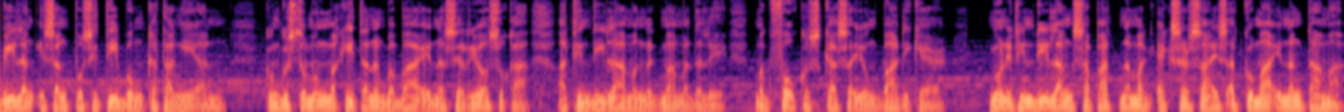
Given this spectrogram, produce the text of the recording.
bilang isang positibong katangian. Kung gusto mong makita ng babae na seryoso ka at hindi lamang nagmamadali, mag-focus ka sa iyong body care. Ngunit hindi lang sapat na mag-exercise at kumain ng tama.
